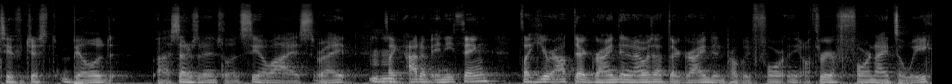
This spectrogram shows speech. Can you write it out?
to just build uh, centers of influence, COIs. Right. Mhm. It's like out of anything, it's like you're out there grinding, and I was out there grinding probably four, you know, three or four nights a week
